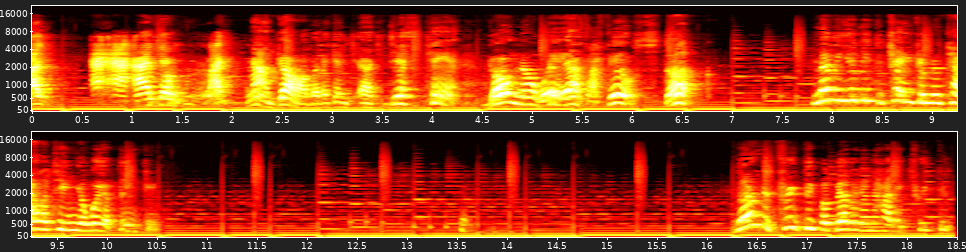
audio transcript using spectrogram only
I, I, I don't like my job, but I, can, I just can't go nowhere else. I feel stuck. Maybe you need to change your mentality and your way of thinking. Treat people better than how they treat you,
